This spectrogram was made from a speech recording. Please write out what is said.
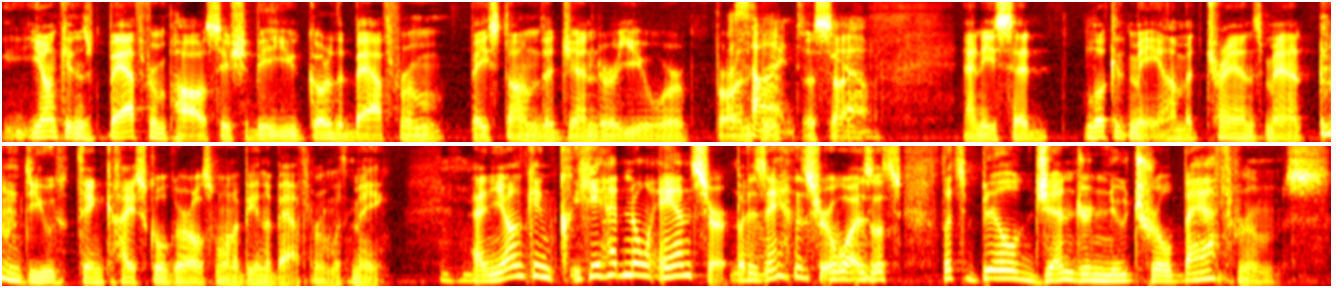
Youngkin's bathroom policy should be you go to the bathroom based on the gender you were born Assigned, assigned. yeah. And he said, "Look at me. I'm a trans man. do you think high school girls want to be in the bathroom with me?" Mm-hmm. And Youngkin, he had no answer, but his answer was, "Let's let's build gender neutral bathrooms."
